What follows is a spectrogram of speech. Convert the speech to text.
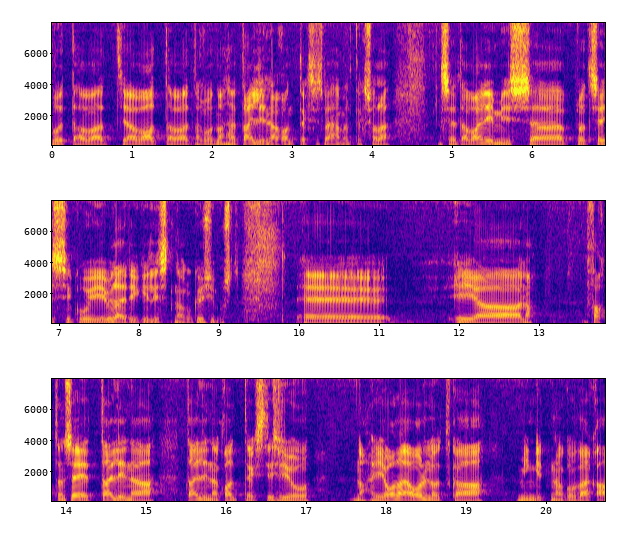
võtavad ja vaatavad nagu noh, Tallinna kontekstis vähemalt, eks ole, seda valimisprotsessi kui üleriigilist nagu küsimust. ja noh, fakt on see, et Tallinna Tallinna kontekstis ju noh, ei ole olnud ka mingit nagu väga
